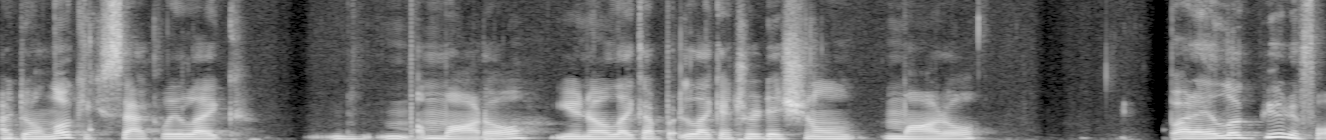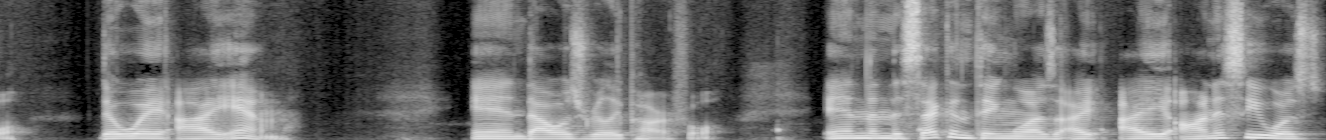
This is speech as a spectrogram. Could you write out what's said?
I don't look exactly like a model, you know, like a like a traditional model, but I look beautiful the way I am. And that was really powerful. And then the second thing was I I honestly was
